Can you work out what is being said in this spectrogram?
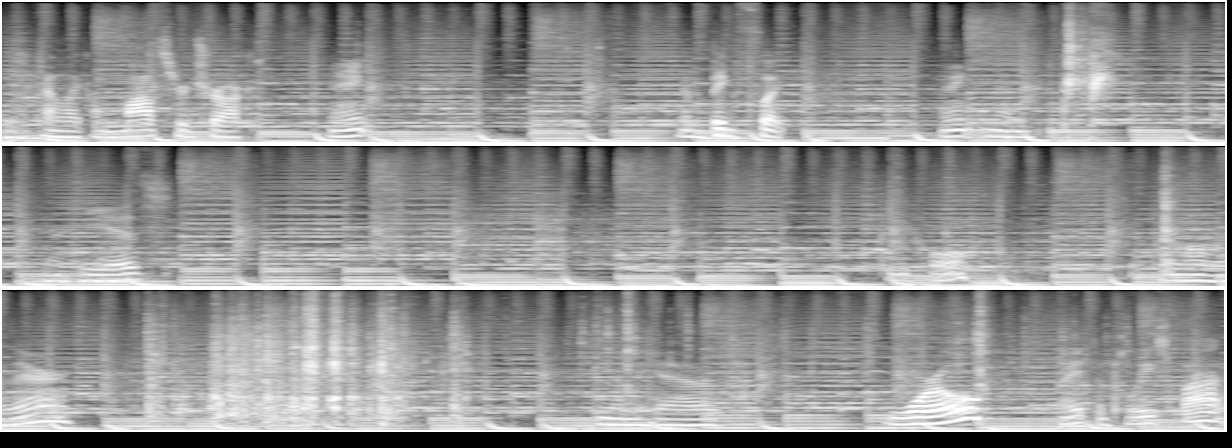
It's kind of like a monster truck, right? And a Bigfoot, right? And then there he is. Pretty cool. Put them over there. And then we have Whirl, right, the police bot.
